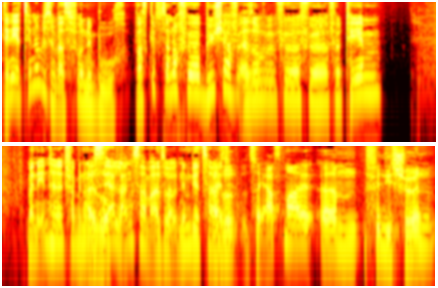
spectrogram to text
Danny, erzähl noch ein bisschen was von dem Buch. Was gibt's da noch für Bücher, also für, für, für Themen? Meine Internetverbindung Also- ist sehr langsam, also nimm dir Zeit. Also zuerst mal ähm, finde ich es schön,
